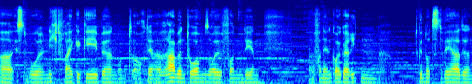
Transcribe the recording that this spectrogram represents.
äh, ist wohl nicht freigegeben und auch der Rabenturm soll von den äh, von den Golgariten genutzt werden.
